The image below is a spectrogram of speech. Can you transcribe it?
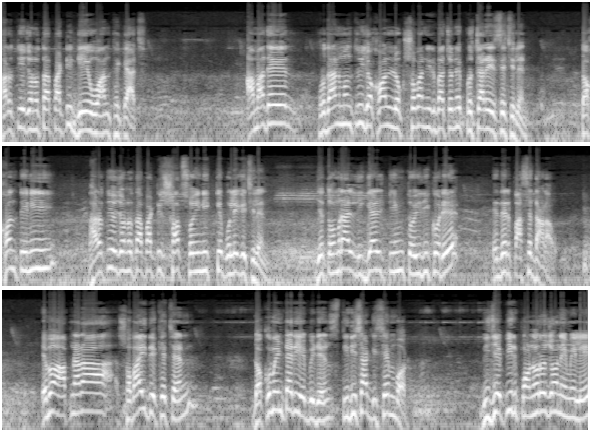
ভারতীয় জনতা পার্টি ডে ওয়ান থেকে আছে। আমাদের প্রধানমন্ত্রী যখন লোকসভা নির্বাচনে প্রচারে এসেছিলেন, তখন তিনি ভারতীয় জনতা পার্টির সব সৈনিককে বলে গেছিলেন যে, তোমরা লিগ্যাল টিম তৈরি করে এদের পাশে দাঁড়াও। এবং আপনারা সবাই দেখেছেন ডকুমেন্টারি এভিডেন্স তিরিশা ডিসেম্বর, বিজেপির পনেরো জন এমএলএ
